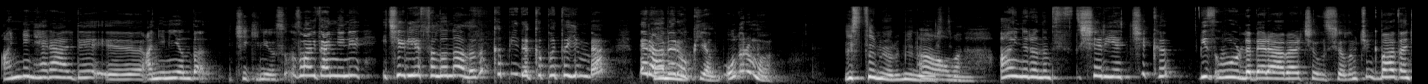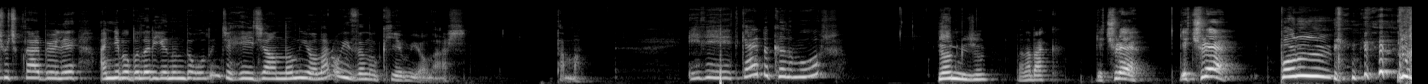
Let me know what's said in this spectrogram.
annen herhalde e, annenin yanından çekiniyorsun. O zaman biz anneni içeriye salona alalım. Kapıyı da kapatayım ben. Beraber okuyalım. Olur mu? İstemiyorum yine Aa, istemiyorum. ama Aynur Hanım siz dışarıya çıkın. Biz Uğur'la beraber çalışalım. Çünkü bazen çocuklar böyle anne babaları yanında olunca heyecanlanıyorlar. O yüzden okuyamıyorlar. Tamam. Evet gel bakalım Uğur. Gelmeyeceğim. Bana bak. Geç şuraya. Geç şuraya. Bana ne?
